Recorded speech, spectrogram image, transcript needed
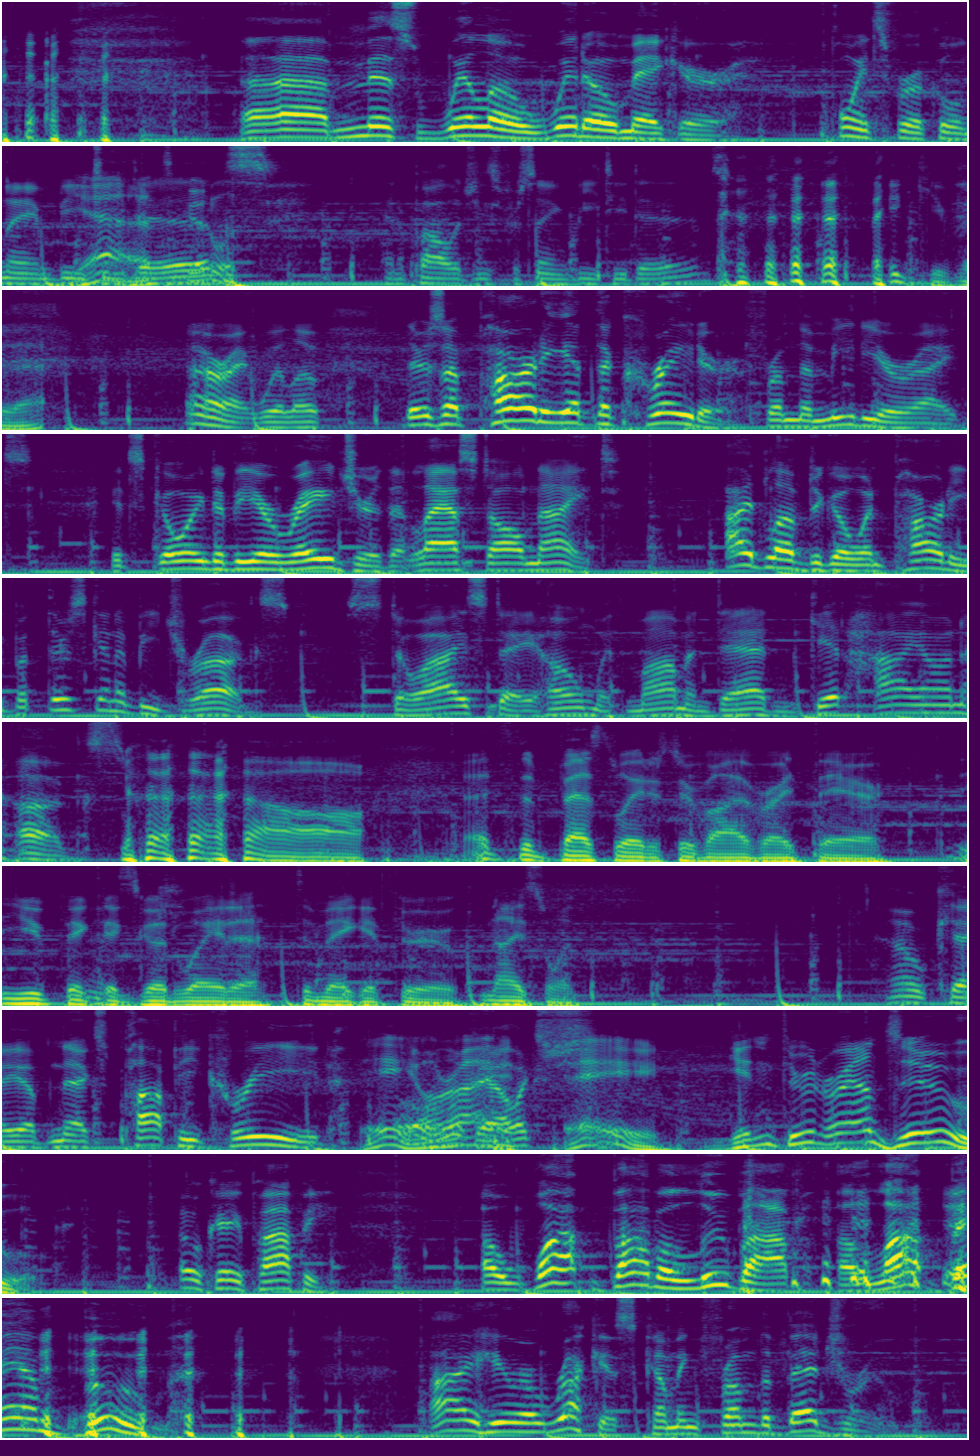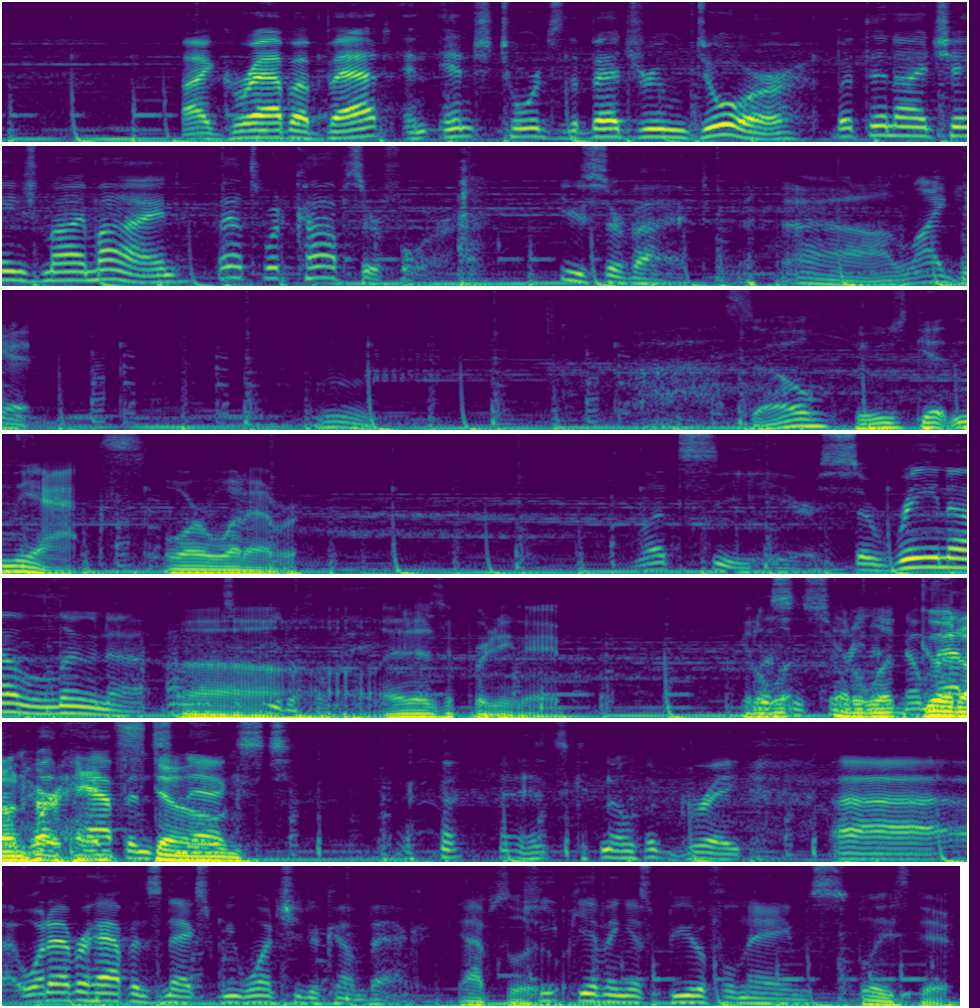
Uh, Miss Willow Widowmaker. Points for a cool name, BT Yeah, that's good one. And apologies for saying BT Dubs. Thank you for that. All right, Willow. There's a party at the crater from the meteorite. It's going to be a rager that lasts all night. I'd love to go and party, but there's going to be drugs. So I stay home with mom and dad and get high on hugs. oh, that's the best way to survive right there. You picked a good way to, to make it through. Nice one. okay, up next, Poppy Creed. Hey, all look. Alex. Hey, getting through to round two. Okay, Poppy. A wop baba loobop, a lop bam boom. I hear a ruckus coming from the bedroom. I grab a bat and inch towards the bedroom door, but then I change my mind. That's what cops are for. You survived. Ah, I like it. Ah, So, who's getting the axe or whatever? Let's see here. Serena Luna. Oh, it's a beautiful Oh, name. it is a pretty name. It'll Listen, look, Serena, it'll look no good on her headstone. next. it's gonna look great. Uh, whatever happens next, we want you to come back. Absolutely. Keep giving us beautiful names, Please do.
